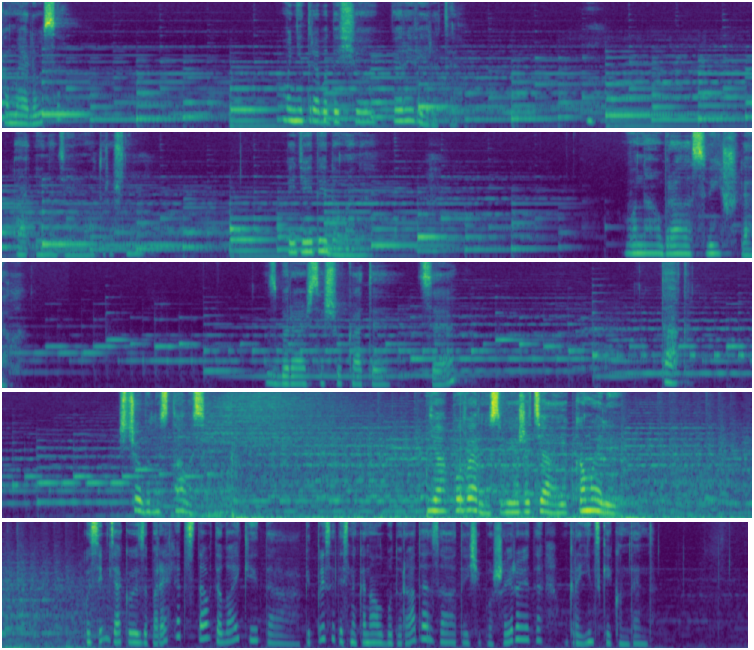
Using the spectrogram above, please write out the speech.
Камеліусе? Мені треба дещо перевірити. А іноді й моторошному. Підійди до мене. Вона обрала свій шлях. Збираєшся шукати це? Так. Що би не сталося? Я поверну своє життя як камелії. Усім дякую за перегляд. Ставте лайки та підписуйтесь на канал. Буду рада за те, що поширюєте український контент.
